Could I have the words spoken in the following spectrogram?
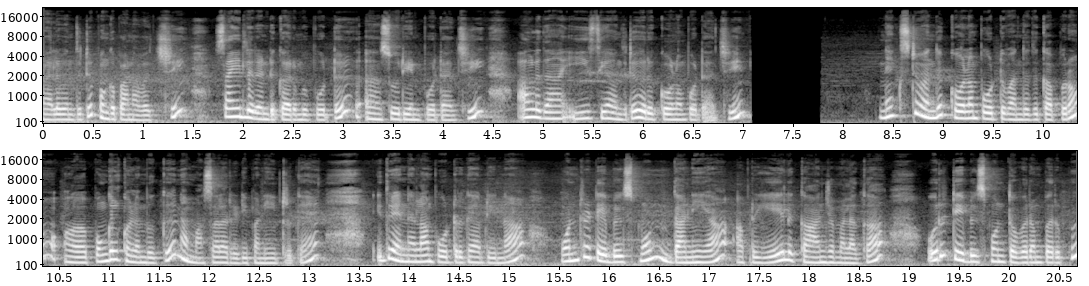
மேலே வந்துட்டு பொங்கப்பானை வச்சு சைடில் ரெண்டு கரும்பு போட்டு சூரியன் போட்டாச்சு. அவ்வளோதான் ஈஸியாக வந்துட்டு ஒரு கோலம் போட்டாச்சு. நெக்ஸ்ட்டு வந்து கோலம் போட்டு வந்ததுக்கப்புறம் பொங்கல் குழம்புக்கு நான் மசாலா ரெடி பண்ணிகிட்ருக்கேன். இதில் என்னெல்லாம் போட்டிருக்கேன் அப்படின்னா ஒன்றரை டேபிள் ஸ்பூன் தனியா அப்புறம் ஏழு காஞ்ச மிளகா ஒரு டேபிள் ஸ்பூன் துவரம் பருப்பு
